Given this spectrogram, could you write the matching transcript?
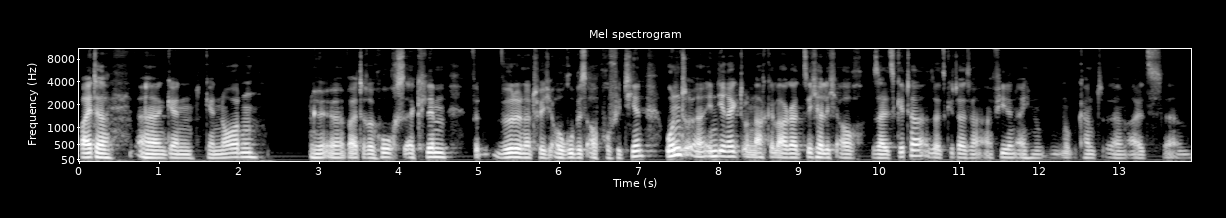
weiter äh, gen, gen Norden äh, weitere Hochs erklimmen, würde natürlich Aurubis auch profitieren. Und äh, indirekt und nachgelagert sicherlich auch Salzgitter. Salzgitter ist ja vielen eigentlich nur, nur bekannt äh, als ähm,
